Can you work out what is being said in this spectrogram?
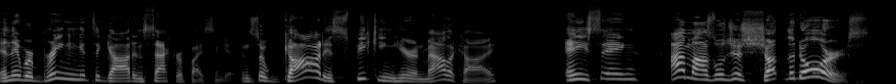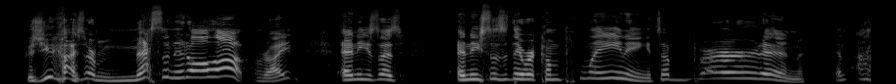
and they were bringing it to God and sacrificing it. And so God is speaking here in Malachi and he's saying, I might as well just shut the doors because you guys are messing it all up, right? And he says, and he says that they were complaining. It's a burden. And uh,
